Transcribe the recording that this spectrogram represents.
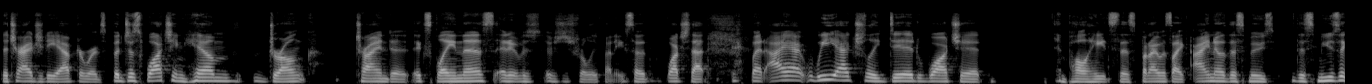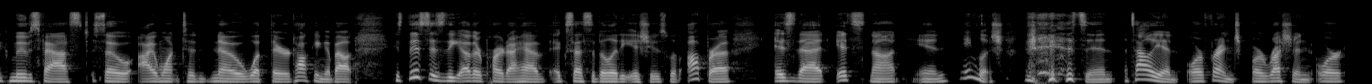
the tragedy afterwards. But just watching him drunk trying to explain this and it was it was just really funny. So watch that. But i we actually did watch it and Paul hates this, but I was like, I know this moves, this music moves fast, so I want to know what they're talking about because this is the other part I have accessibility issues with opera is that it's not in English. it's in Italian or French or Russian or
